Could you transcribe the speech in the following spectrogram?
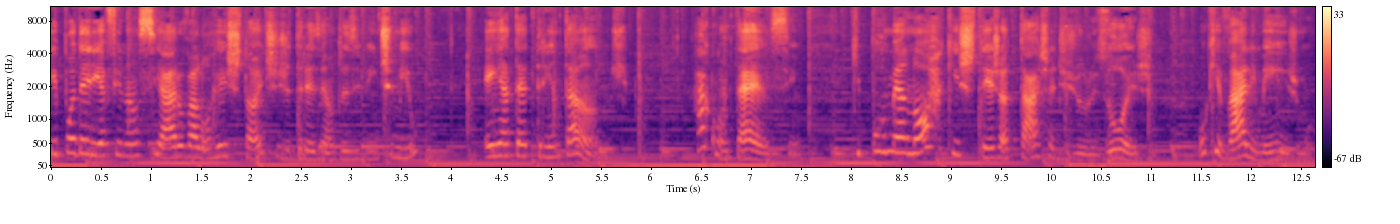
e poderia financiar o valor restante de 320 mil em até 30 anos. Acontece que, por menor que esteja a taxa de juros hoje, o que vale mesmo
